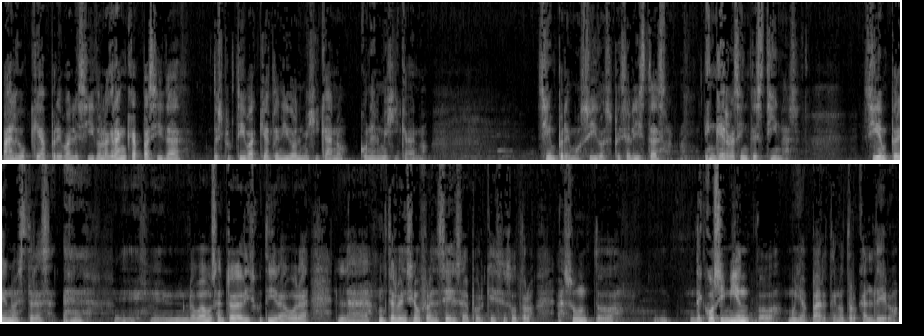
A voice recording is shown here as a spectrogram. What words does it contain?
algo que ha prevalecido, la gran capacidad destructiva que ha tenido el mexicano con el mexicano. Siempre hemos sido especialistas en guerras intestinas. Siempre nuestras... Eh, no vamos a entrar a discutir ahora la intervención francesa porque ese es otro asunto de cocimiento muy aparte, en otro caldero.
